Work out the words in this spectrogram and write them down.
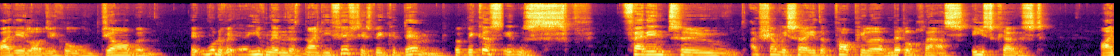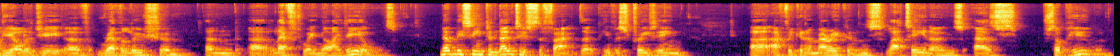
ideological jargon, it would have, even in the 1950s, been condemned. But because it was fed into, shall we say, the popular middle class East Coast ideology of revolution and uh, left wing ideals. Nobody seemed to notice the fact that he was treating uh, African Americans, Latinos, as subhuman.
